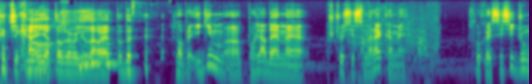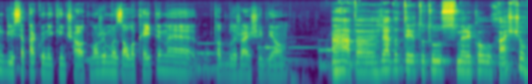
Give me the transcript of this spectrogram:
Чекай, Ну. я теж вилізав туди. Добре, ідім, е, поглядаємо щось із смереками. Слухай, сісі джунглі ся так і не кінчають. Може ми залокейтимо тот ближайший біом. Ага, та глядати ту смирикову хащу.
